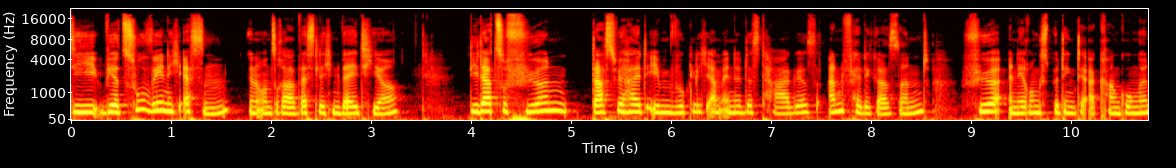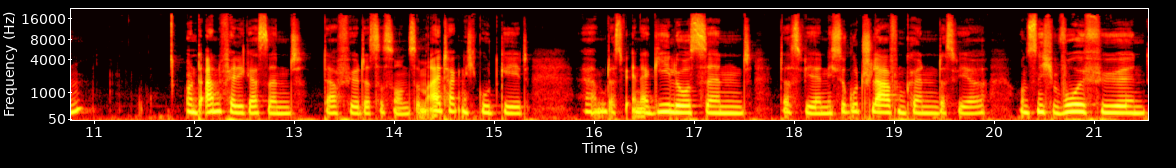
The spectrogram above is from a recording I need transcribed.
die wir zu wenig essen in unserer westlichen Welt hier, die dazu führen, dass wir halt eben wirklich am Ende des Tages anfälliger sind für ernährungsbedingte Erkrankungen und anfälliger sind dafür, dass es uns im Alltag nicht gut geht, ähm, dass wir energielos sind, dass wir nicht so gut schlafen können, dass wir uns nicht wohlfühlen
